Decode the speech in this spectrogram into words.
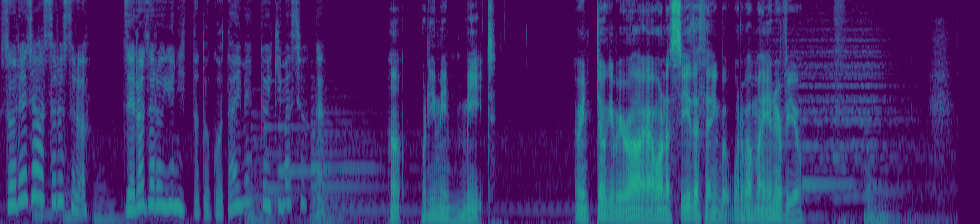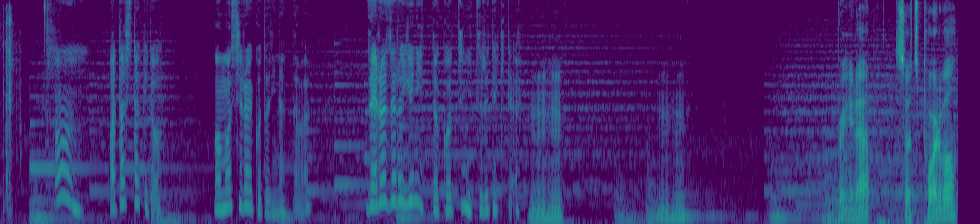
それじゃあそろそろ00ユニットとご対面といきましょうか Huh? What do you mean, meet? I mean, don't get me wrong, I want to see the thing, but what about my interview? うん私だけど面白いことになったわ00ユニットこっちに連れてきて Mm hmm. Mm hmm. Bring it up. So it's portable?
